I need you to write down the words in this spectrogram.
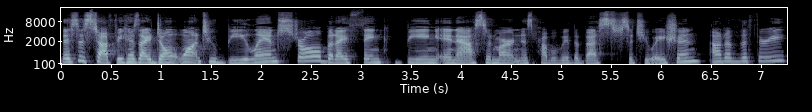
This is tough because I don't want to be Lance Stroll, but I think being in Aston Martin is probably the best situation out of the three.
